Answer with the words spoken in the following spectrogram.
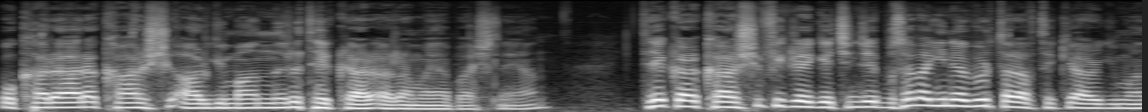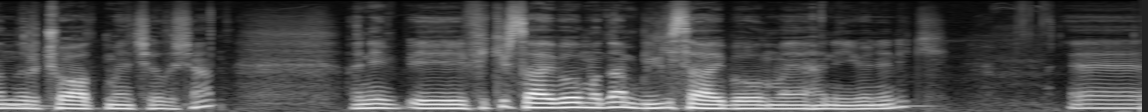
o karara karşı argümanları tekrar aramaya başlayan tekrar karşı fikre geçince bu sefer yine öbür taraftaki argümanları çoğaltmaya çalışan hani e, fikir sahibi olmadan bilgi sahibi olmaya hani yönelik e,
